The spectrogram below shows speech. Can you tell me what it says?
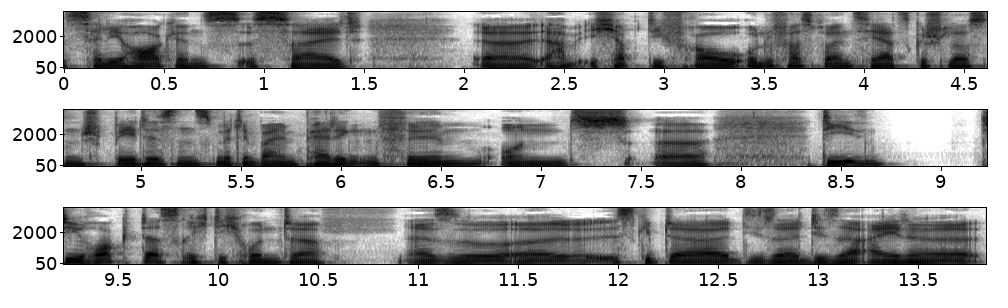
Sally Hawkins ist halt äh, hab, ich habe die Frau unfassbar ins Herz geschlossen, spätestens mit den beiden Paddington-Filmen und äh, die, die rockt das richtig runter. Also äh, es gibt da diese, diese eine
